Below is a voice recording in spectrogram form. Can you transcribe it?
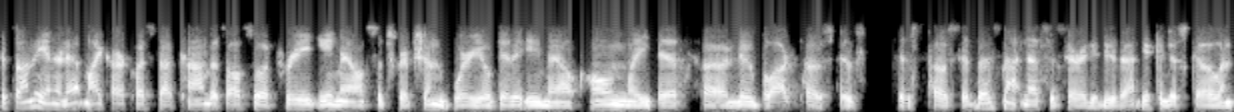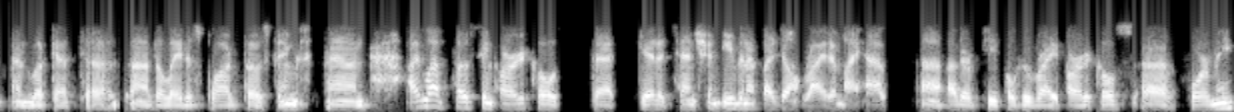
it's on the internet, mycarquest.com. But it's also a free email subscription where you'll get an email only if a new blog post is is posted. But it's not necessary to do that. You can just go and, and look at uh, uh, the latest blog postings. And I love posting articles that get attention, even if I don't write them. I have uh, other people who write articles uh, for me.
